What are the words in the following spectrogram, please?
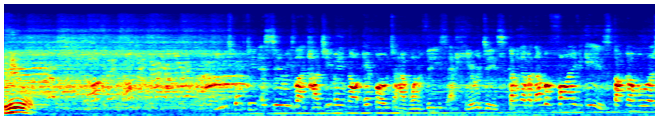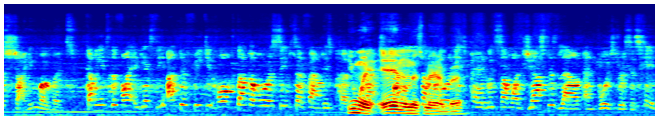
Damn. Like Hajime no Ippo to have one of these, and here it is. Coming up at number 5 is Takamura's shining moment. Coming into the fight against the undefeated Hawk, Takamura seems to have found his perfect You went match. in on this man, Takamura bro. gets paired with someone just as loud and boisterous as him,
